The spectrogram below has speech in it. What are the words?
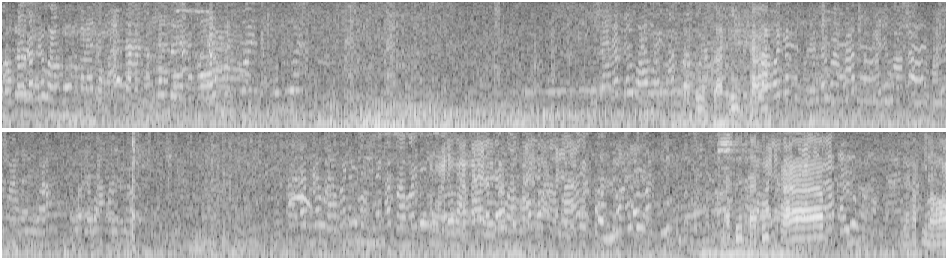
หลวงตารับแล้ววางพวงมาลัยดอกไม้จับจับลมเลยจับลมด้วยจับลมด้วยหลวงตารับแล้ววางไว้ครับสาธุสาธุครับ วางไว้ครับแล้ววางครับหมายเลยวางครับหมายเลยวางไปเลยครับจะวางไว้เลยครับ ตารับแล้วางไว้ได้เลยนะครับวางไว้ได้เลยหมายเลยวางไว้เลยรับวางไว้ครับวางไว้สาธุสาธุครับนะครับพี่น้อง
